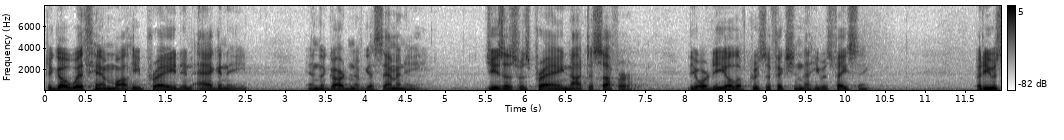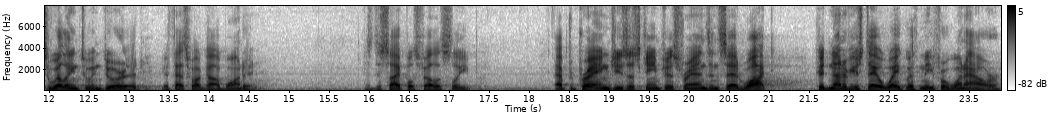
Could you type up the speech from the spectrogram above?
to go with him while he prayed in agony in the Garden of Gethsemane. Jesus was praying not to suffer the ordeal of crucifixion that he was facing. But he was willing to endure it if that's what God wanted. His disciples fell asleep. After praying, Jesus came to his friends and said, What? Could none of you stay awake with me for one hour?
